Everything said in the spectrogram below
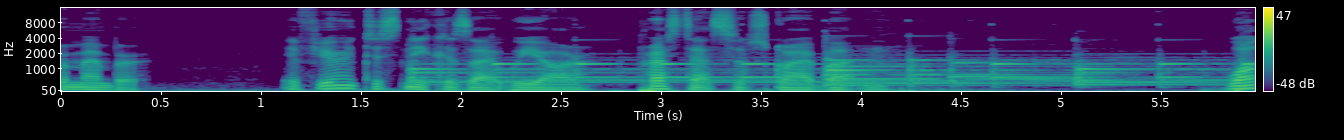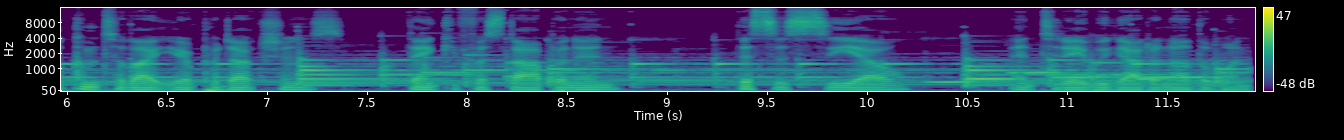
Remember, if you're into sneakers like we are, press that subscribe button. Welcome to Lightyear Productions. Thank you for stopping in. This is CL, and today we got another one.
